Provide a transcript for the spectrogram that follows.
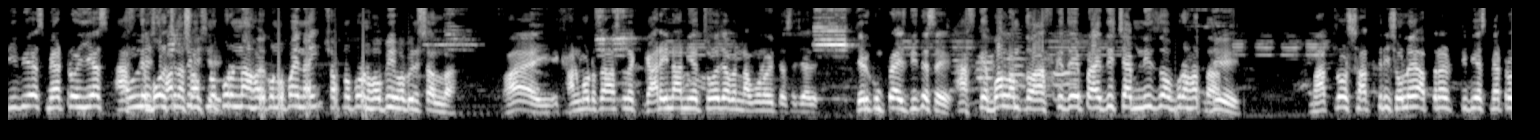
টিভিএস মেট্রো ইয়াস আজকে বলছি না স্বপ্ন পূরণ না হয় কোনো উপায় নাই। স্বপ্ন পূরণ হবেই হবে ইনশাল্লাহ ভাই খান মোটরসে আসলে গাড়ি না নিয়ে চলে যাবেন না মনে হইতেছে যে যেরকম প্রাইস দিতেছে। আজকে বললাম তো আজকে যে প্রাইস দিচ্ছি আমি নিজেও পুরো হাত মাত্র সাতত্রিশ হলে আপনারা টিভিএস মেট্রো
